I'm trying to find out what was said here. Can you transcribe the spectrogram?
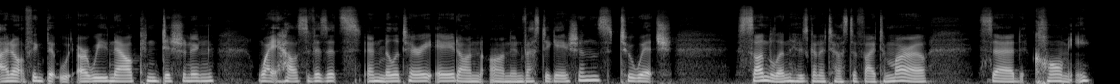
I- don't think that we, are we now conditioning White House visits and military aid on on investigations to which Sondland, who's going to testify tomorrow, said, "Call me."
